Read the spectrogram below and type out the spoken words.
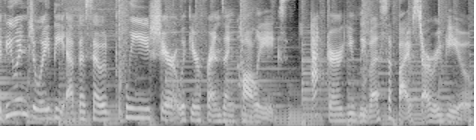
If you enjoyed the episode, please share it with your friends and colleagues after you leave us a five star review.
